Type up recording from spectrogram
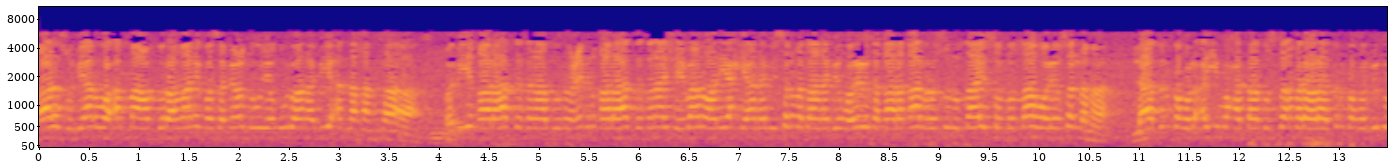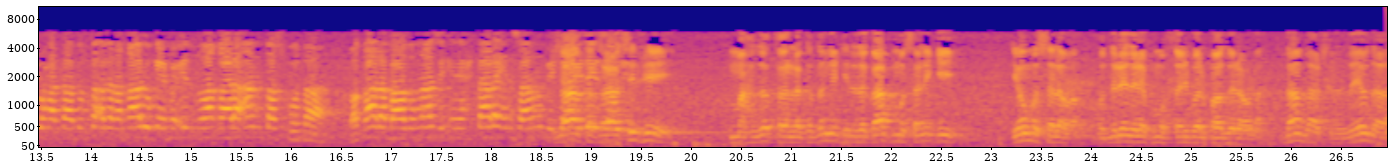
قال سفيان واما عبد الرحمن فسمعته يقول عن ابي ان خمساء وبه قال حدثنا ابو نعيم قال حدثنا شيبان عن يحيى عن ابي سلمة عن ابي قال قال رسول الله صلى الله عليه وسلم لا تنكح الايم حتى تستأمر ولا تنكح البكر حتى تستأذن. قالوا كيف اذنها قال ان تسقط. وقال بعض الناس احتار صرف محضت لقدنگ چیز زکات مسئلے کی یو مسئلہ ادرے درے مختلف الفاظ راوڑا دام دار دیو دا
